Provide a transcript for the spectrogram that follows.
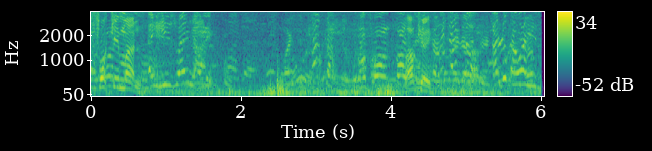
fucking man. And he's running away. Okay. And look at what he's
